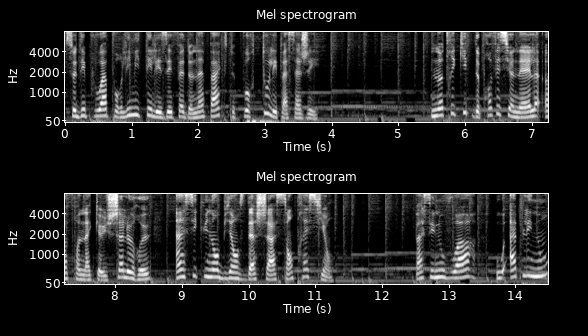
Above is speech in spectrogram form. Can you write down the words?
se déploient pour limiter les effets d'un impact pour tous les passagers. Notre équipe de professionnels offre un accueil chaleureux ainsi qu'une ambiance d'achat sans pression. Passez nous voir ou appelez-nous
